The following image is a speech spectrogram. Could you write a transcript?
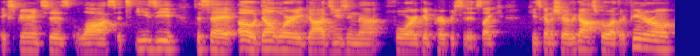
experiences loss, it's easy to say, "Oh, don't worry, God's using that for good purposes." Like he's going to share the gospel at their funeral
